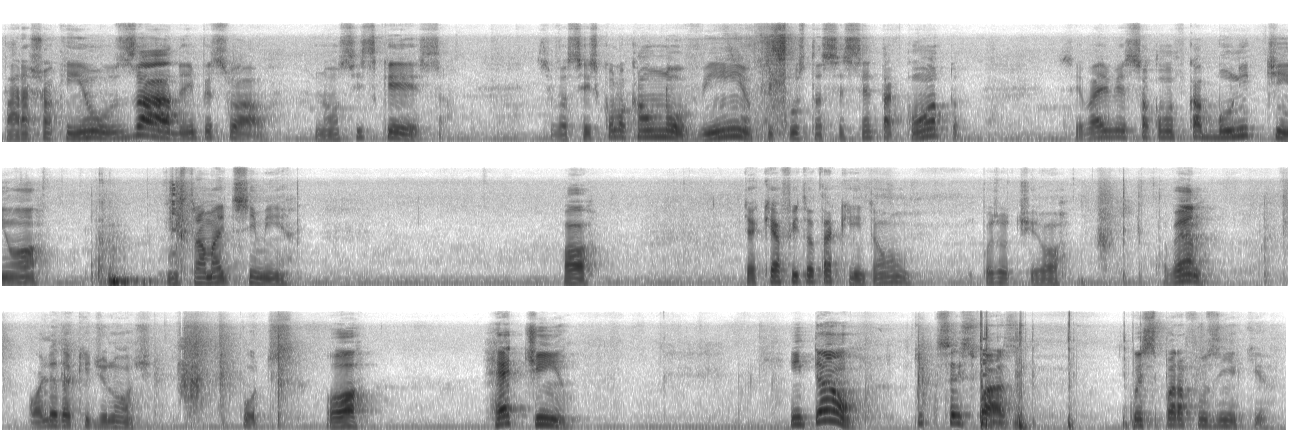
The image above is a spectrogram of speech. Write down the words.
Para-choquinho usado, hein, pessoal? Não se esqueçam. Se vocês colocar um novinho que custa 60 conto, você vai ver só como fica bonitinho, ó. Vou mostrar mais de cima. Ó. Até aqui a fita tá aqui, então depois eu tiro, ó. Tá vendo? Olha daqui de longe. Putz, ó. Retinho. Então, o que, que vocês fazem com esse parafusinho aqui, ó?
